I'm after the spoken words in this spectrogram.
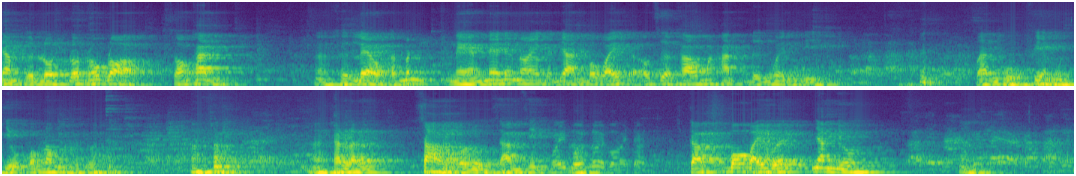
ย่ำขึ้นรถรถหกล้อสองคันอ่าขึ้นแล้วคันมันแน่นแน่จังน้อยกันย่านบ่ไหวก็เอาเสื้อขาวมาหัดดึงไว้ดีๆปันผูกเพียงหุ่นจิ้วกองร่องอยู่ว่าอ่าคันละเศร้าก็ลูกสามสิบไว้เบิดเลยบ่อาจารย์ กับบ่ไปเบิดยังอยู่ไป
